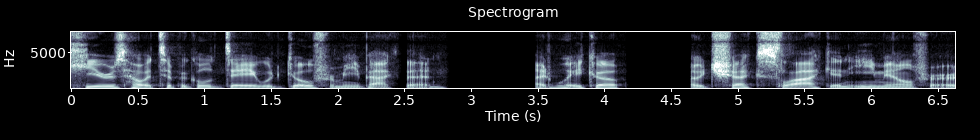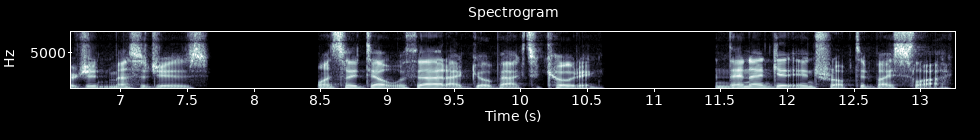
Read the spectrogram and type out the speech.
Here's how a typical day would go for me back then I'd wake up, I would check Slack and email for urgent messages. Once I dealt with that, I'd go back to coding. And then I'd get interrupted by Slack.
